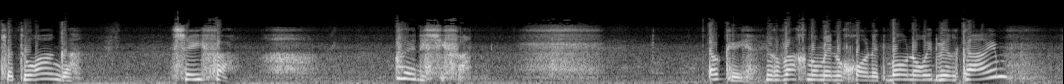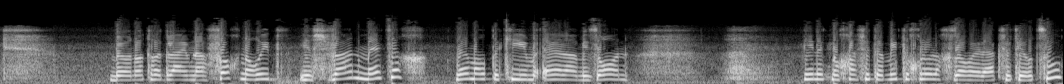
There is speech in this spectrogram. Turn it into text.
צ'טורנגה, שאיפה ונשיפה. אוקיי, הרווחנו מנוחונת. בואו נוריד ברכיים. בעונות רגליים נהפוך, נוריד ישבן, מצח ומרפקים אל המזרון. הנה תנוחה שתמיד תוכלו לחזור אליה כשתרצו.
